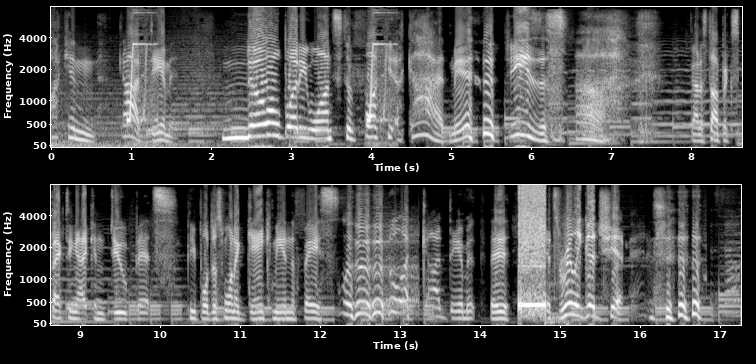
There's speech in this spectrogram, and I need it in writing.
Fucking. God damn it. Nobody wants to fuck fucking. God, man. Jesus. Ah. Gotta stop expecting I can do bits. People just want to gank me in the face. God damn it. It's really good shit, man.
